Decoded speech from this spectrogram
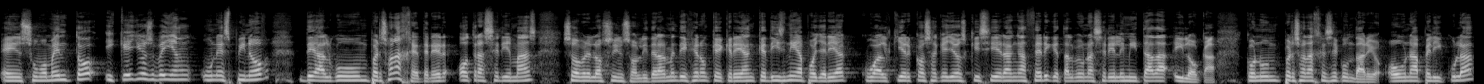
en su momento y que ellos veían un spin-off de algún personaje, tener otra serie más sobre los Simpsons. Literalmente dijeron que creían que Disney apoyaría cualquier cosa que ellos quisieran hacer y que tal vez una serie limitada y loca, con un personaje secundario o una película,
